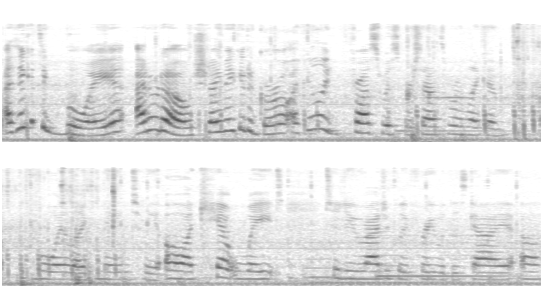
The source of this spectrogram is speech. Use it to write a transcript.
I think it's a boy. I don't know. Should I make it a girl? I feel like Frost Whisper sounds more like a boy like name to me. Oh, I can't wait to do Magically Free with this guy. Uh,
